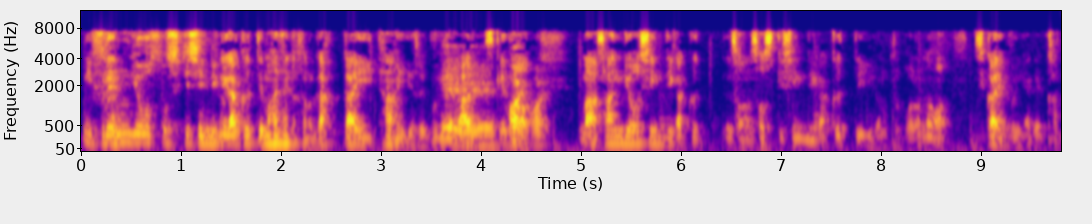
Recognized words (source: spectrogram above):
に触れ産業組織心理学って、まあなんかその学会単位でそういう分野があるんですけど、はいはい。まあ産業心理学、その組織心理学っていうようなところの近い分野でか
